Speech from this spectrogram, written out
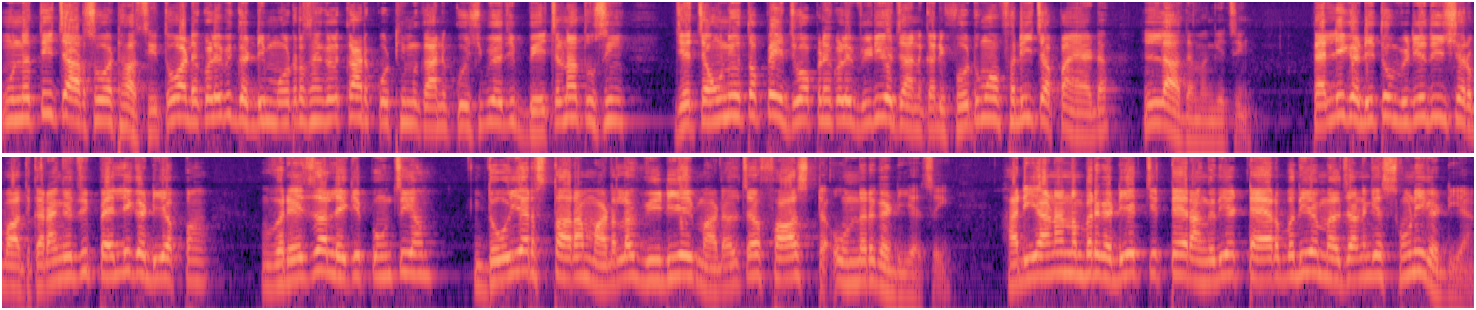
29488 ਤੁਹਾਡੇ ਕੋਲੇ ਵੀ ਗੱਡੀ, ਮੋਟਰਸਾਈਕਲ, ਘਰ, ਕੋਠੀ, ਮਕਾਨ ਕੁਝ ਵੀ ਹੈ ਜੀ, ਵੇਚਣਾ ਤੁਸੀਂ ਜੇ ਚਾਹੁੰਦੇ ਹੋ ਤਾਂ ਭੇਜੋ ਆਪਣੇ ਕੋਲੇ ਵੀਡੀਓ ਜਾਣਕਾਰੀ, ਫੋਟੋਆਂ ਫਰੀ ਚ ਆਪਾਂ ਐਡ ਲਾ ਦੇਵਾਂਗੇ ਜੀ। ਪਹਿਲੀ ਗੱਡੀ ਤੋਂ ਵੀਡੀਓ ਦੀ ਸ਼ੁਰੂਆਤ ਕਰਾਂਗੇ ਜੀ। ਪਹਿਲੀ ਗੱਡੀ ਆਪਾਂ ਵਰੇਜ਼ਾ ਲੈ ਕੇ ਪਹੁੰਚੇ ਹਾਂ। 2017 ਮਾਡਲ ਹੈ VDI ਮਾਡਲ ਚ ਫਾਸਟ ਓਨਰ ਗੱਡੀ ਹੈ ਜੀ। ਹਰਿਆਣਾ ਨੰਬਰ ਗੱਡੀ ਹੈ ਚਿੱਟੇ ਰੰਗ ਦੀ ਹੈ ਟਾਇਰ ਵਧੀਆ ਮਿਲ ਜਾਣਗੇ, ਸੋਹਣੀ ਗੱਡੀ ਹੈ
